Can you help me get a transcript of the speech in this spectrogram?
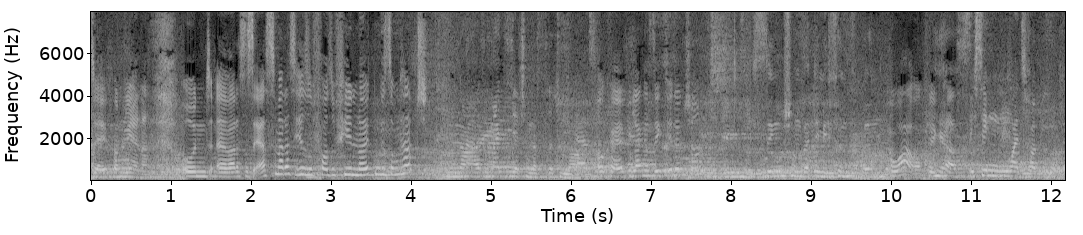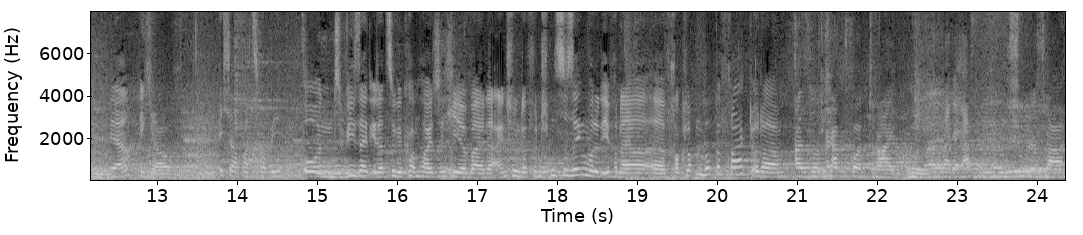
Stay von Rihanna. Und äh, war das das erste Mal, dass ihr so vor so vielen Leuten gesungen habt? Na, also meins ist jetzt schon das dritte Mal. Okay, wie lange singt ihr denn schon? Ich singe schon seitdem ich fünf bin. Oh, wow, okay, krass. Ich singe nur als Hobby. Ja? Ich auch. Ich auch als Hobby. Und wie seid ihr dazu gekommen, heute hier bei der Einschulung der Fünften zu singen? Wurdet ihr von der äh, Frau Kloppenburg gefragt? Oder? Also ich habe vor drei, nee, bei der ersten Schule, das war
